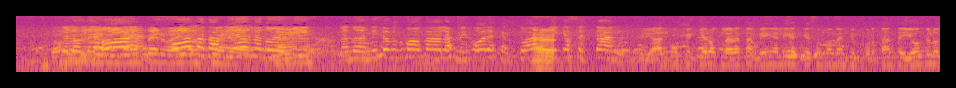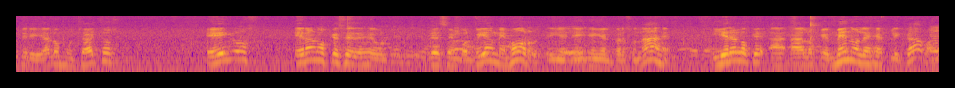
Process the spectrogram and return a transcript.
De los mejores. Otra también, la Noemí. La Noemí creo que fue otra de las mejores que actuaron y hay que aceptarlo. Y algo que quiero aclarar también, Elías, que es un momento importante, yo que lo dirigía a los muchachos, ellos eran los que se desenvol- desenvolvían mejor en, en- en el personaje. Y era lo que a, a lo que menos les explicaba.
